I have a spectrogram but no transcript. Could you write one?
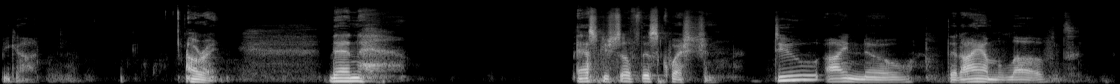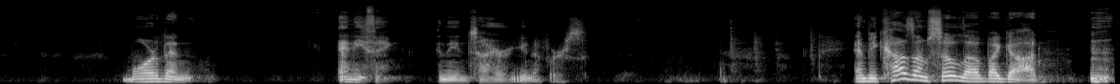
be God? All right. Then ask yourself this question Do I know that I am loved more than anything in the entire universe? And because I'm so loved by God,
